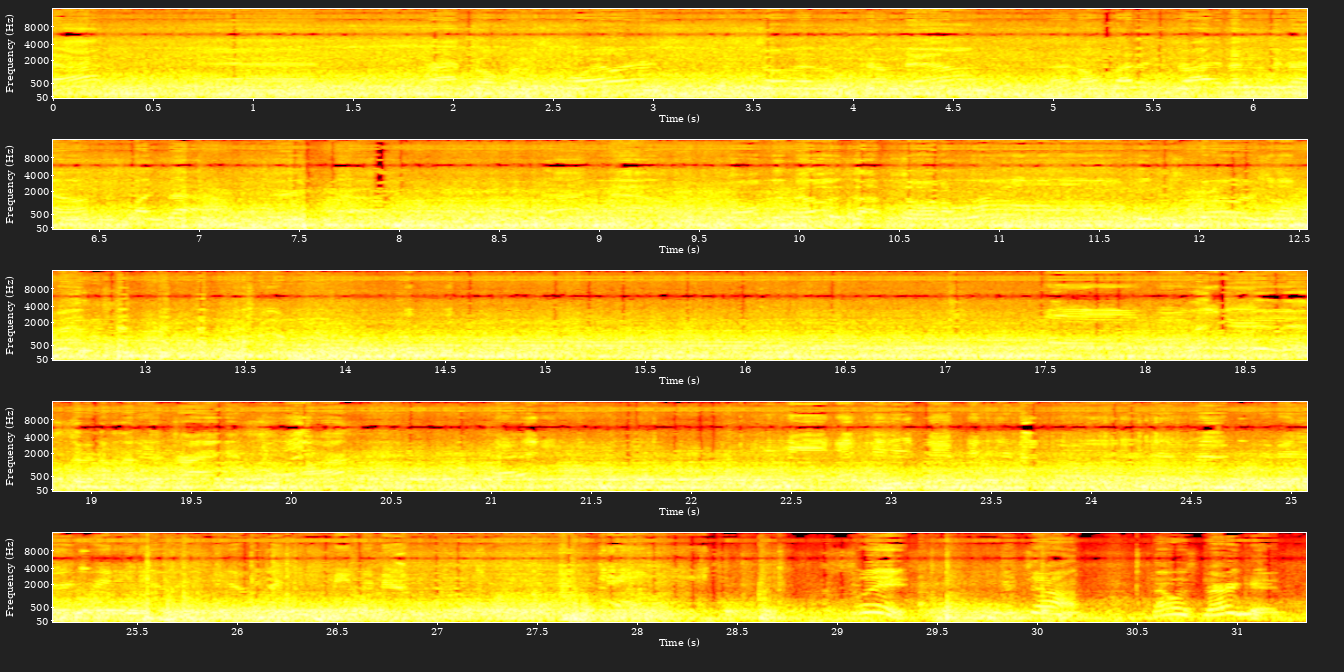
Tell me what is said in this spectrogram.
back and crack open the spoilers just so that it'll come down. Now don't let it drive into the ground, just like that. There you go. That now. Hold the nose up so it'll roll. Keep the spoilers open. very good.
